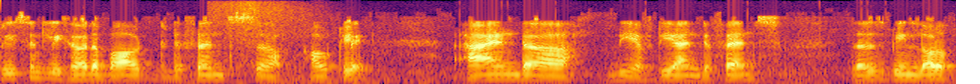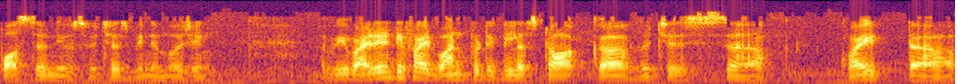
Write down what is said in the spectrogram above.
recently heard about the defense uh, outlay and uh, the FDI and defense, there has been a lot of positive news which has been emerging. We've identified one particular stock uh, which is uh, quite uh,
